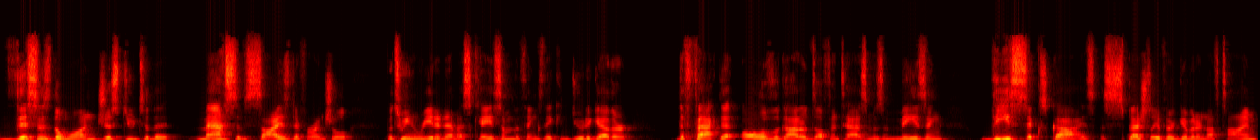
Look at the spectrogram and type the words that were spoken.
this is the one, just due to the massive size differential between Reed and MSK, some of the things they can do together, the fact that all of Legado del Fantasma is amazing. These six guys, especially if they're given enough time,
